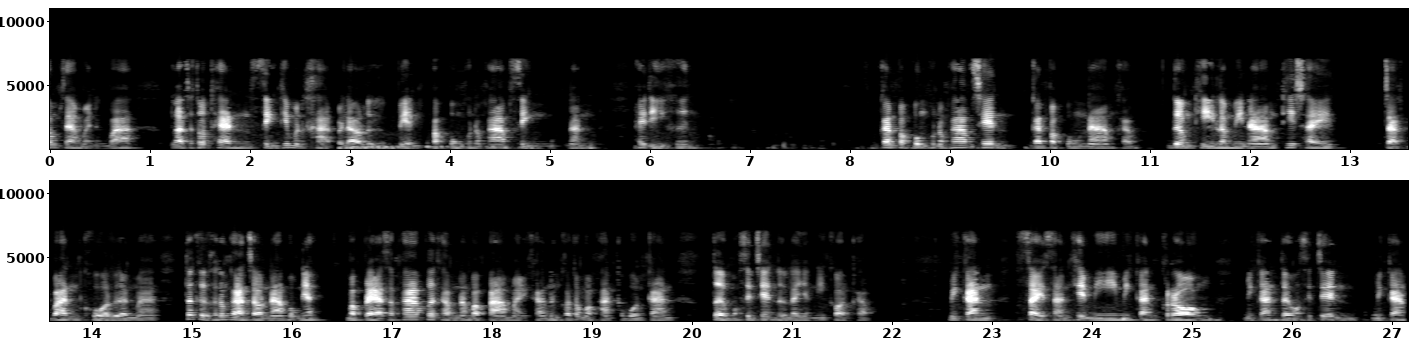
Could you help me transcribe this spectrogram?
ซ่อมแซมหมายถึงว่า เราจะทดแทนสิ่งที่มันขาดไปแล้ว หรือเปลี่ยนปรับปรุงคุณภาพสิ่งนั้นให้ดีขึ้น การปรับปรุงคุณภาพ เช่น การปรับปรุงน้ำครับเดิมทีเรามีน้ำที่ใช้จากบ้านครัวเรือนมา ถ้าเกิดเขาต้องการจะเอาน้ำพวกนี้ มาแปลสภาพเพื่อทำน้ำประปาใหม่ครั้งหนึ่งเขาต้องมาผ่านกระบวนการเติมออกซิเจน หรืออะไรอย่างนี้ก่อนครับ มีการใส่สารเคมี มีการกรอง มีการเติมออกซิเจน มีการ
